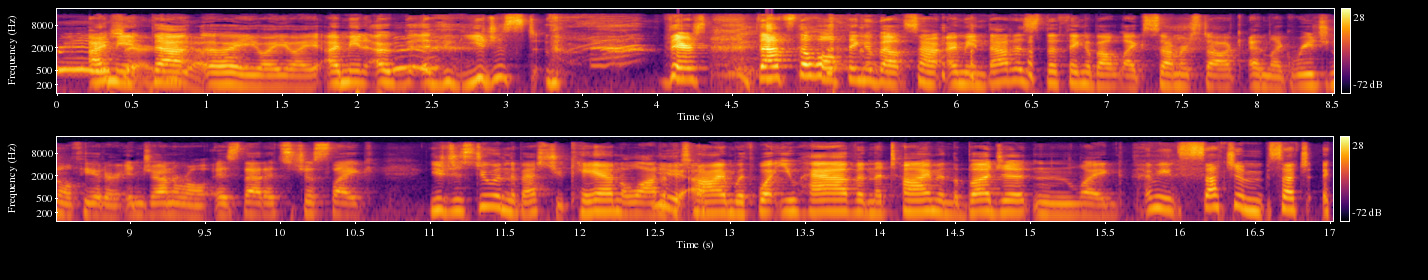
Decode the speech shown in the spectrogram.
Pretty I mean sure, that. yeah. oy, oy, oy. I mean, uh, you just. There's that's the whole thing about. I mean, that is the thing about like summer stock and like regional theater in general is that it's just like you're just doing the best you can a lot of Yeah. the time with what you have and the time and the budget and like I mean, such a such a-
